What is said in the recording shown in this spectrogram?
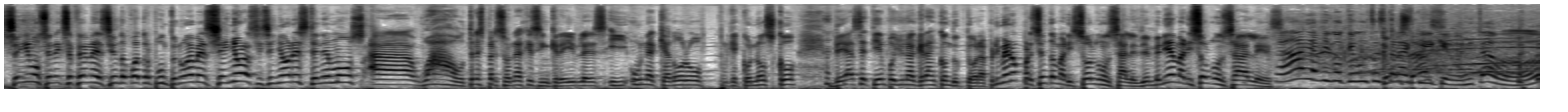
Seguimos en XFM 104.9. Señoras y señores, tenemos a, wow, tres personajes increíbles y una que adoro porque conozco de hace tiempo y una gran conductora. Primero presento a Marisol González. Bienvenida Marisol González. Ay, amigo, qué gusto estar aquí. Qué bonita voz.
